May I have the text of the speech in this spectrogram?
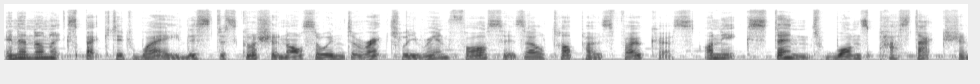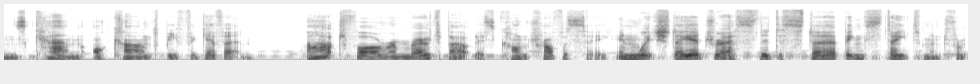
In an unexpected way, this discussion also indirectly reinforces El Topo's focus on the extent one's past actions can or can't be forgiven. Artforum wrote about this controversy, in which they address the disturbing statement from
